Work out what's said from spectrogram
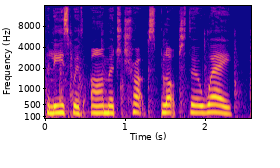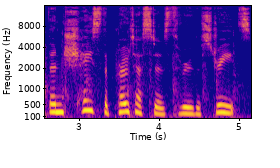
Police with armoured trucks blocked their way, then chased the protesters through the streets.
